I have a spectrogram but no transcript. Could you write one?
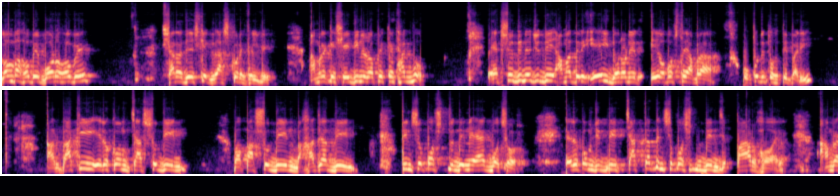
লম্বা হবে, বড় হবে, সারা দেশকে গ্রাস করে ফেলবে। আমরা কি সেই দিনের অপেক্ষায় থাকব? একশো দিনে যদি আমাদের এই ধরনের, এই অবস্থায় আমরা উপনীত হতে পারি, আর বাকি এরকম চারশো দিন বা পাঁচশো দিন বা হাজার দিন, তিনশো পঁয়ষট্টি দিনে এক বছর, এরকম যদি চারটা তিনশো পঁয়ষট্টি দিন যে পার হয়, আমরা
